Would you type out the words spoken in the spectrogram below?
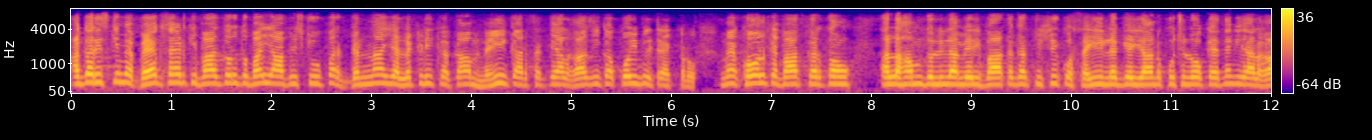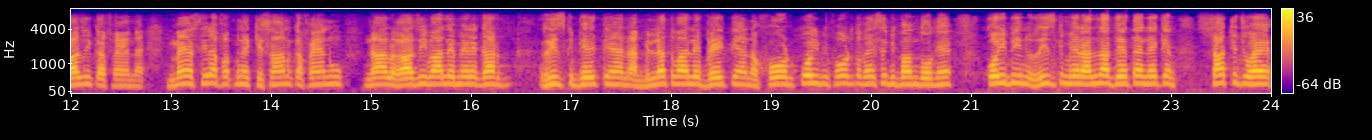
अगर इसकी मैं बैक साइड की बात करूँ तो भाई आप इसके ऊपर गन्ना या लकड़ी का काम नहीं कर सकते, अलगाजी का कोई भी ट्रैक्टर हो। मैं खोल के बात करता हूँ अल्हम्दुलिल्लाह, मेरी बात अगर किसी को सही लगे, या कुछ लोग कहते हैं कि ये अलगाजी का फ़ैन है, मैं सिर्फ़ अपने किसान का फ़ैन हूँ, ना अलगाजी वाले मेरे घर रिस्क भेजते हैं, ना मिलत वाले भेजते हैं, ना फोर्ड, कोई भी, फोर्ड तो वैसे भी बंद हो गए कोई भी रिस्क मेरा अल्लाह देता है, लेकिन सच जो है,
